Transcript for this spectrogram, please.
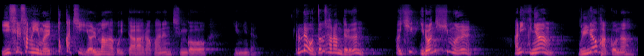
이 세상의 힘을 똑같이 열망하고 있다라고 하는 증거입니다. 그런데 어떤 사람들은 아, 이런 힘을 아니 그냥 물려받거나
